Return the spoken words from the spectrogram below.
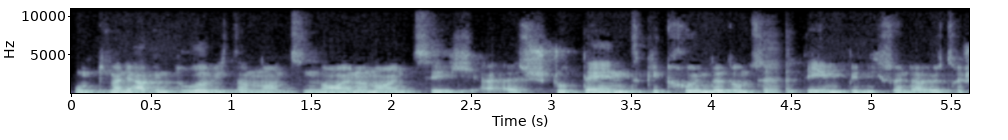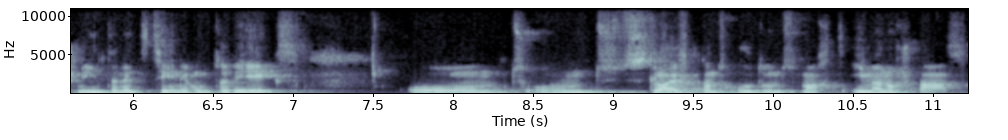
und meine Agentur habe ich dann 1999 als Student gegründet und seitdem bin ich so in der österreichischen Internetszene unterwegs und, und es läuft ganz gut und es macht immer noch Spaß.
